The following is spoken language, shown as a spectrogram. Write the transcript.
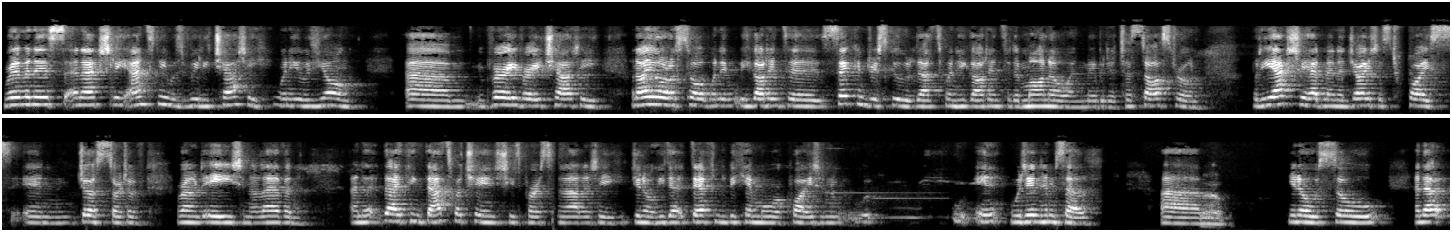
reminisce. And actually, Anthony was really chatty when he was young, um, very, very chatty. And I always thought when he got into secondary school, that's when he got into the mono and maybe the testosterone. But he actually had meningitis twice in just sort of around eight and 11. And I think that's what changed his personality. You know, he de- definitely became more quiet and in, within himself. Um, wow. You know, so and that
